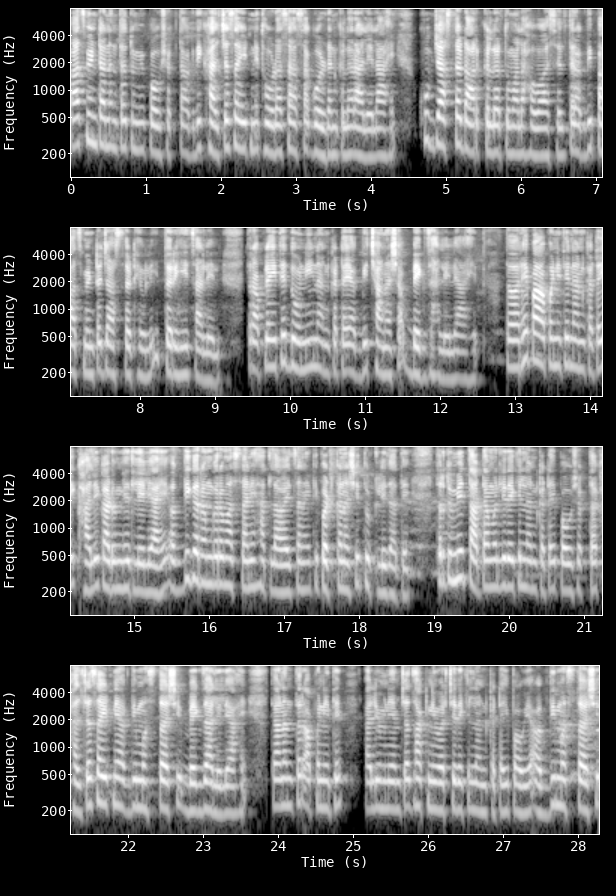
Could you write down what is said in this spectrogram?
पाच मिनटानंतर तुम्ही पाहू शकता अगदी खालच्या साईडने थोडासा असा गोल्डन कलर आलेला आहे. खूप जास्त डार्क कलर तुम्हाला हवा असेल तर अगदी पाच मिनटं जास्त ठेवली तरीही चालेल. तर आपल्या इथे दोन्ही नानकटाई अगदी छान अशा बेक झालेल्या आहेत. तर हे पहा आपण इथे नानकटाई खाली काढून घेतलेली आहे. अगदी गरम गरम असताना हात लावायचा नाही ती पटकन अशी तुटली जाते. तर तुम्ही ताटामधली देखील नानकटाई पाहू शकता. खालच्या साईडने अगदी मस्त अशी बेक झालेली आहे. त्यानंतर आपण इथे ॲल्युमिनियमच्या झाकणीवरची देखील नानकटाई पाहूया. अगदी मस्त अशी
